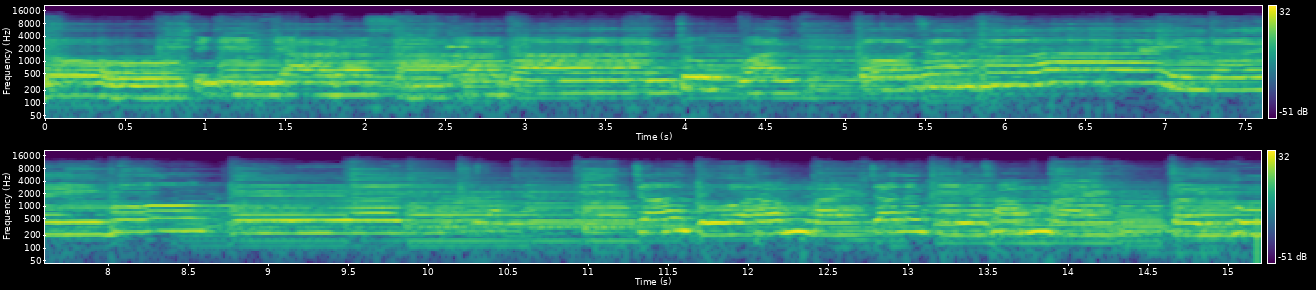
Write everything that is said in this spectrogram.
โรค ที่กินยารักษาอาการทุกวันก็จะหายในหกเดือนจะกลัวทำไมจะรังเกียจทำไมเป็นหู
